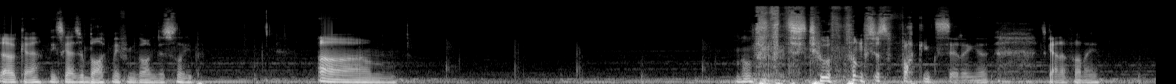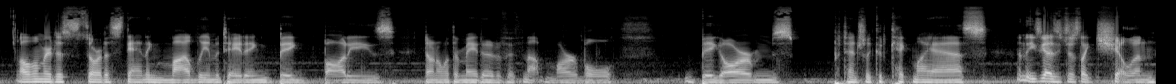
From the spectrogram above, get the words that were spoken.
okay, these guys are blocking me from going to sleep. Um two of them just fucking sitting. It's kind of funny. All of them are just sort of standing mildly imitating big bodies. Don't know what they're made out of if not marble. Big arms. Potentially could kick my ass. And these guys are just like chilling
